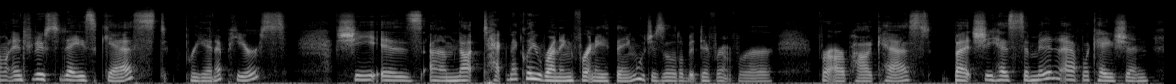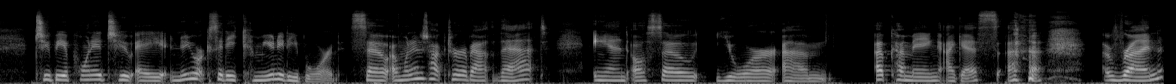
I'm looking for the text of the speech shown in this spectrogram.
I want to introduce today's guest, Brianna Pierce. She is um, not technically running for anything, which is a little bit different for for our podcast, but she has submitted an application to be appointed to a New York City community board. So I wanted to talk to her about that and also your um, upcoming, I guess, run.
